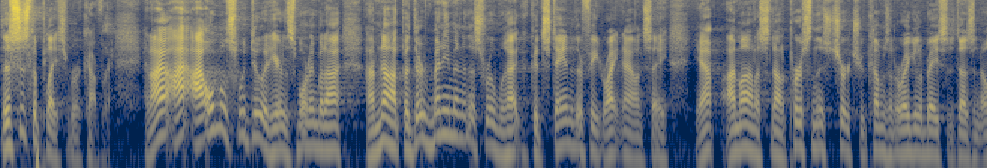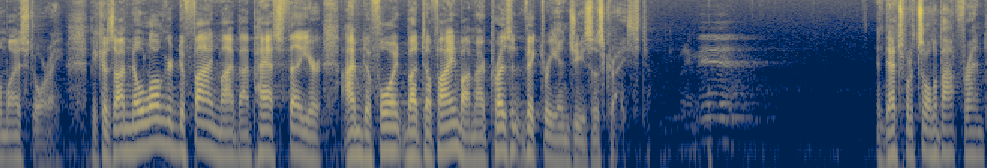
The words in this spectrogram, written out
This is the place of recovery. And I, I, I, almost would do it here this morning, but I, I'm not. But there are many men in this room who could stand to their feet right now and say, Yep, yeah, I'm honest. Not a person in this church who comes on a regular basis doesn't know my story. Because I'm no longer defined by my past failure, I'm defined, but defined by my present victory in Jesus Christ. Amen. And that's what it's all about, friend.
